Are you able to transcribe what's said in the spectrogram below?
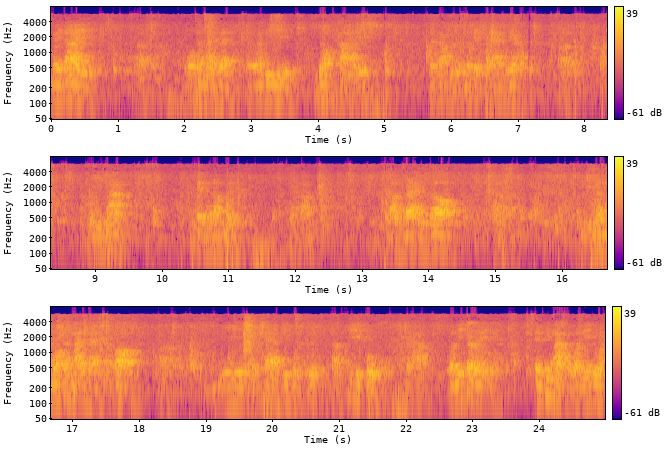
ไม่ได้วอลไนแบรนด์ทั้งที่ยอดขายนะครับหรือมาเป็นแบรนด์เนี่ยมีมาก เป็นระดับหนึ่งนะครับบางแบรนด์ก็อ่ามีทั้งวอลไนแบรนด์แล้วก็มีแชร์ที่ถูกขึ้นที่ถูกนะครับ วันนี้ก็เลยเป็นที่มาของวันนี้ด้วย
